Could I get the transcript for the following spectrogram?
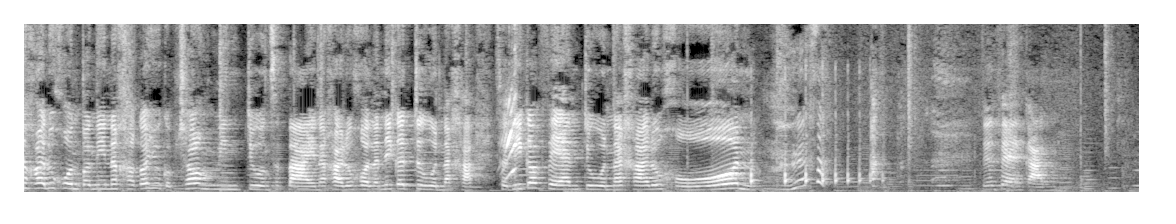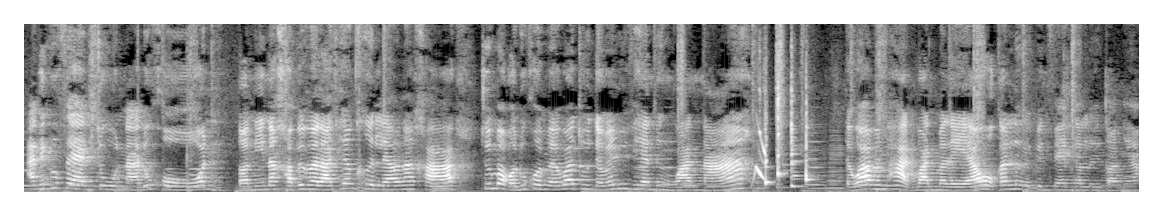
นะคะ ทุกคนตอนนี้นะคะก็อยู่กับช่องมินจูนสไตล์นะคะ ทุกคนและนี่ก็จูนนะคะส่วนนี้ก็แฟนจูนนะคะ ทุกคนเป็นแฟนกัน อันนี้คือแฟนจูนนะทุกคน ตอนนี้นะคะเป็นเวลาเที่ยงคืนแล้วนะคะ จูนบอกกับทุกคนไว้ว่าจูนจะไม่มีแฟนหนึ่งวันนะ แต่ว่ามันผ่านวันมาแล้วก็เลยเป็นแฟนกันเลยตอนเนี้ย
